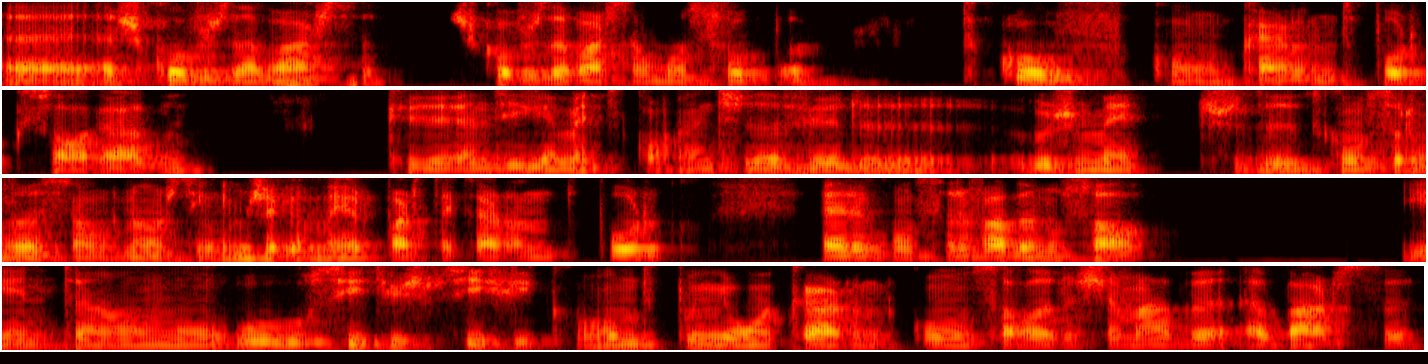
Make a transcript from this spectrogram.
uh, as couves da Barça. As couves da Barça é uma sopa de couve com carne de porco salgada, que antigamente, antes de haver os métodos de, de, conservação que nós tínhamos, a maior parte da carne de porco era conservada no sal. E então o sítio específico onde punham a carne com o sal era chamada a Barça,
